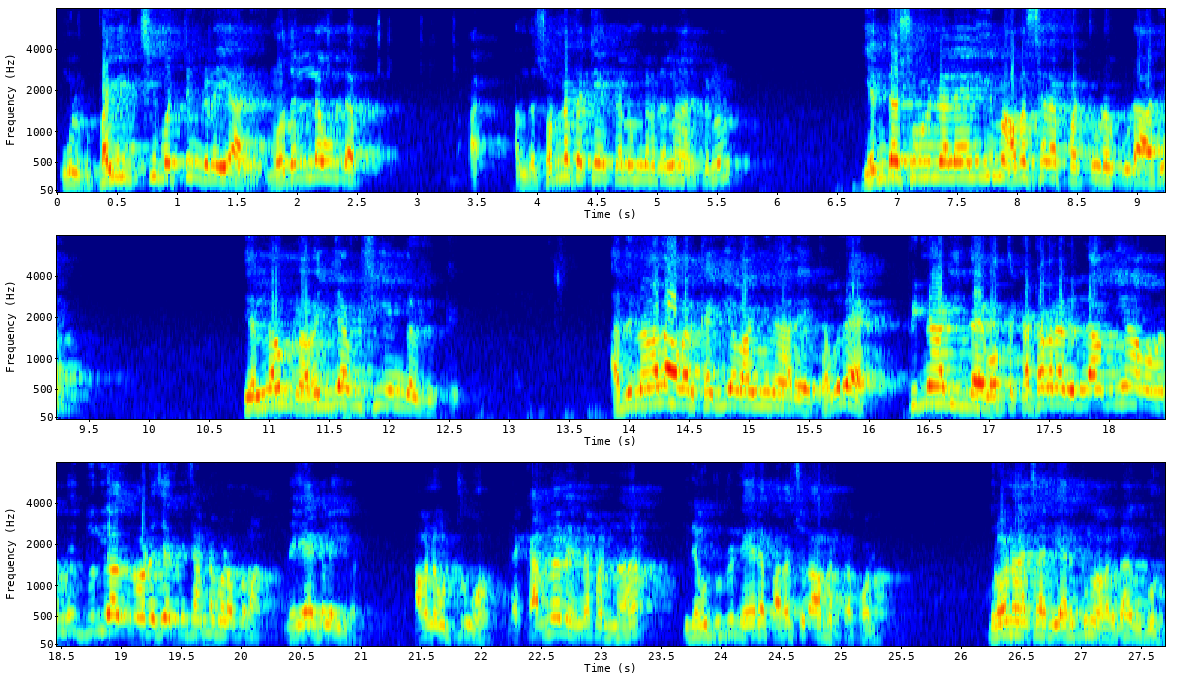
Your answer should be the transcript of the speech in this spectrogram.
உங்களுக்கு பயிற்சி மட்டும் கிடையாது. முதல்ல உள்ள அ- அந்த சொன்னதை கேட்கணுங்கிறதெல்லாம் இருக்கணும். எந்த சூழ்நிலையிலையும் அவசரப்பட்டுவிடக்கூடாது இதெல்லாம் நிறைய விஷயங்கள் இருக்கு. அதனால அவர் கையை வாங்கினாரே தவிர பின்னாடி இந்த ஒத்த கட்டவரல் இல்லாமையே அவன் வந்து துரியோதனோட சேர்ந்து சண்டை போட போறான். இந்த ஏகலை இவன். அவனை விட்டுருவோம். இந்த கர்ணன் என்ன பண்ணா இதை விட்டுட்டு நேர பரசுராமர்கிட்ட போனான். துரோணாச்சாரியாருக்கும் அவர் தான் குரு.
